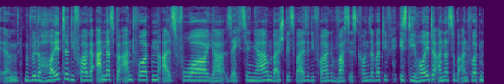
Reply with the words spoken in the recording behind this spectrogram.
ähm, man würde heute die Frage anders beantworten als vor ja, 16 Jahren beispielsweise die Frage, was ist konservativ? Ist die heute anders zu beantworten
